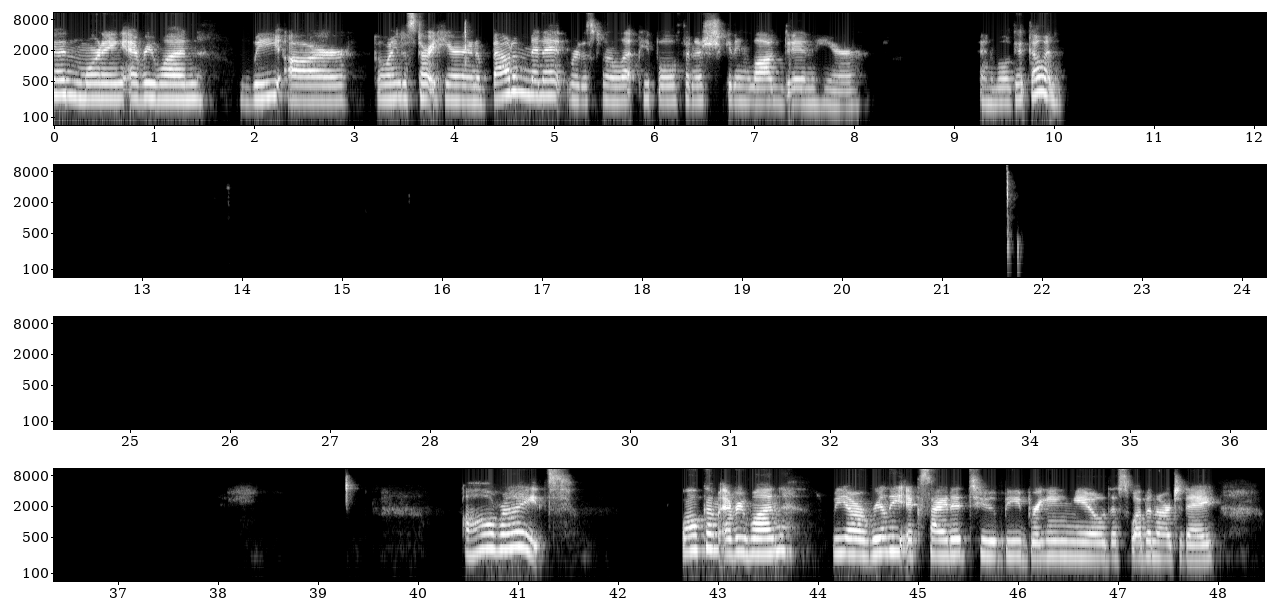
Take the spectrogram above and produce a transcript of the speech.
Good morning, everyone. We are going to start here in about a minute. We're just going to let people finish getting logged in here and we'll get going. All right. Welcome, everyone. We are really excited to be bringing you this webinar today.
